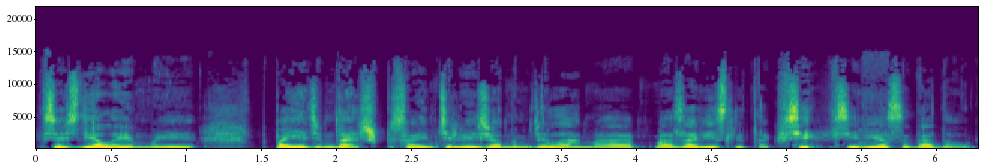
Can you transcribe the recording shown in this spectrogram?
все сделаем и поедем дальше по своим телевизионным делам, а, а зависли так все всерьез и надолго.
